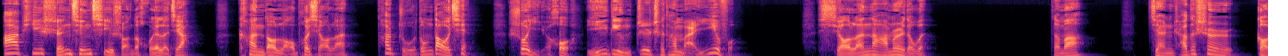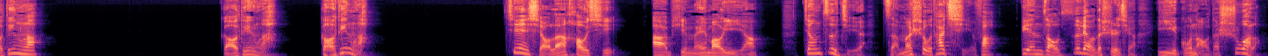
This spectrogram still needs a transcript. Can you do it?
阿皮神清气爽的回了家，看到老婆小兰，他主动道歉，说以后一定支持他买衣服。小兰纳闷的问：“怎么，检查的事儿搞定了？”“搞定了，搞定了。”见小兰好奇。阿皮眉毛一扬，将自己怎么受他启发，编造资料的事情一股脑的说了。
